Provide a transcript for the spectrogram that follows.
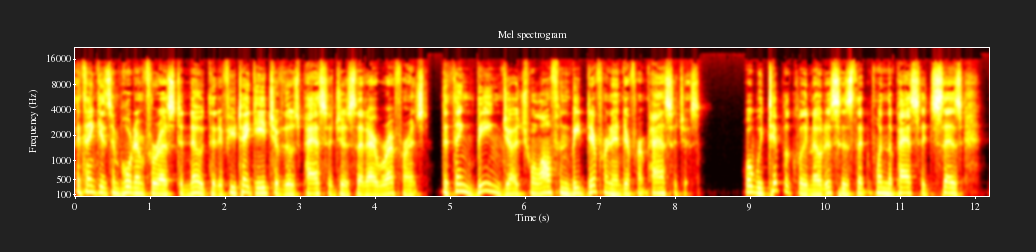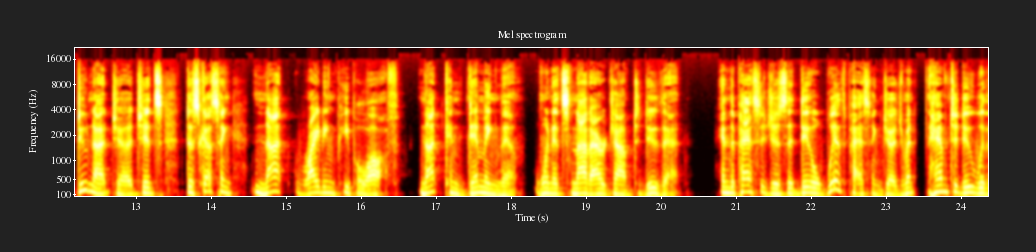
I think it's important for us to note that if you take each of those passages that I referenced, the thing being judged will often be different in different passages. What we typically notice is that when the passage says, do not judge, it's discussing not writing people off, not condemning them when it's not our job to do that. And the passages that deal with passing judgment have to do with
